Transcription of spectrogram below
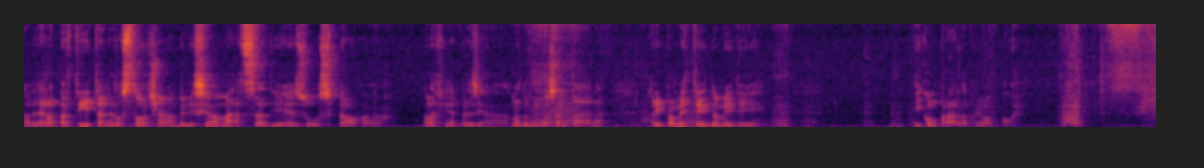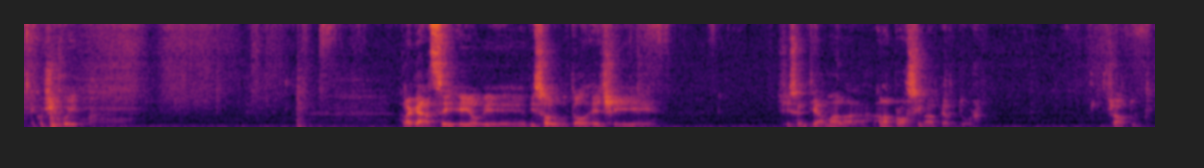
a vedere la partita. Nello store c'era una bellissima mazza di Jesus, però eh, alla fine presi una, una Domingo Santana, ripromettendomi di, di comprarla prima o poi. Eccoci qui. Ragazzi, io vi, vi saluto e ci, ci sentiamo alla, alla prossima apertura. Ciao a tutti.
